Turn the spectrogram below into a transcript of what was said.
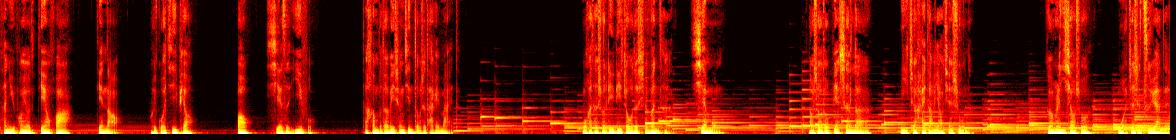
他女朋友的电话、电脑、回国机票、包、鞋子、衣服。他恨不得卫生巾都是他给买的。我和他说莉莉周的事，问他羡慕吗？老周都变身了，你这还当摇钱树呢？哥们儿一笑说：“我这是自愿的呀，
